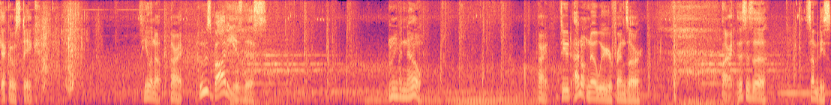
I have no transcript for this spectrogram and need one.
gecko steak. It's healing up. All right, whose body is this? I don't even know. All right, dude. I don't know where your friends are. All right, this is a somebody's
